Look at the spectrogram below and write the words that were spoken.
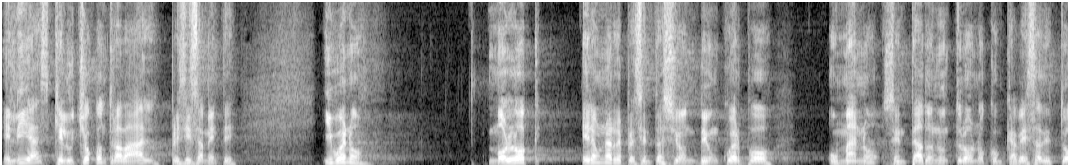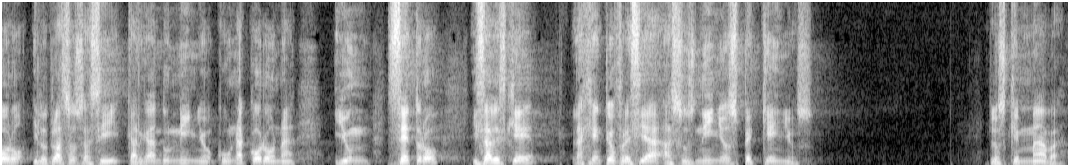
Elías que luchó contra Baal precisamente. Y bueno, Moloch era una representación de un cuerpo humano sentado en un trono con cabeza de toro y los brazos así, cargando un niño con una corona y un cetro. Y sabes qué? La gente ofrecía a sus niños pequeños, los quemaba.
